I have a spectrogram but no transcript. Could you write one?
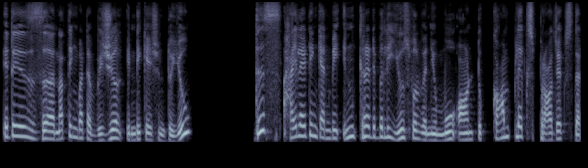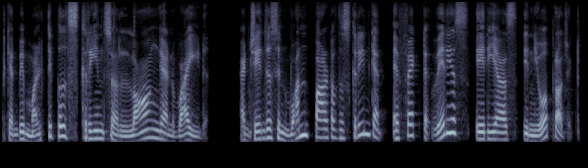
It is uh, nothing but a visual indication to you. This highlighting can be incredibly useful when you move on to complex projects that can be multiple screens or long and wide and changes in one part of the screen can affect various areas in your project.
